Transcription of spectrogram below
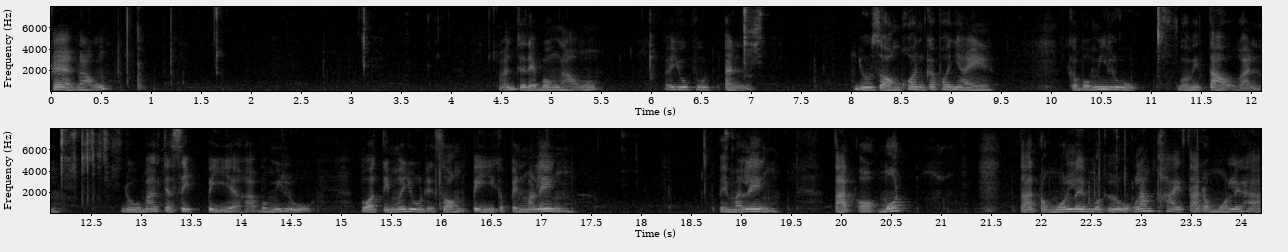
แก่เหงา มันจะได้บ่เหงาแล้วอยู่พูดอัน อยู่สองคนก็พ่อใหญ่กับบ่มีลูก บ่มีเต่ากัน อยู่มากจะสิบปีอะค่ะบ่มีลูกเพราะว่าติมมาอยู่เด็กสองปีก็เป็นมะเร็ง เป็นมะเร็ง ตัดออกมด ตัดออกหมดเลยหมดลูกร่างกายตัดออกหมดเลยค่ะ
